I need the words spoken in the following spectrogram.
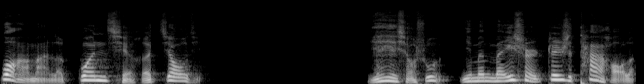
挂满了关切和焦急。爷爷、小叔，你们没事真是太好了。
